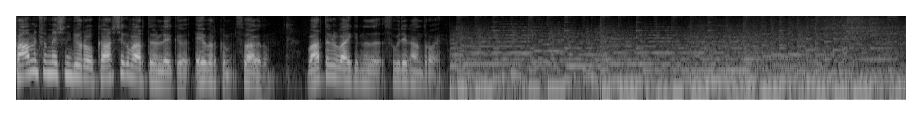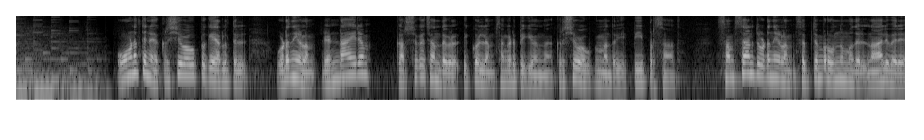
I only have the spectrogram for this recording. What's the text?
ഫാം ഇൻഫർമേഷൻ ബ്യൂറോ കാർഷിക വാർത്തകളിലേക്ക് ഏവർക്കും സ്വാഗതം. വാർത്തകൾ വായിക്കുന്നത് സൂര്യകാന്ത് റോയ്. ഓണത്തിന് കൃഷി വകുപ്പ് കേരളത്തിൽ ഉടനീളം രണ്ടായിരം കർഷക ചന്തകൾ ഇക്കൊല്ലം സംഘടിപ്പിക്കുമെന്ന് കൃഷി വകുപ്പ് മന്ത്രി പി പ്രസാദ്. സംസ്ഥാനത്തുടനീളം സെപ്റ്റംബർ ഒന്ന് മുതൽ നാല് വരെ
